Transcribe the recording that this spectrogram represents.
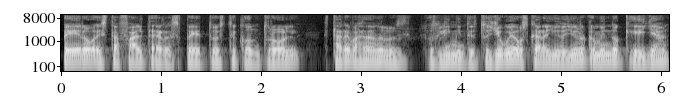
pero esta falta de respeto, este control, está rebasando los, límites. Entonces yo voy a buscar ayuda. Yo recomiendo que ella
